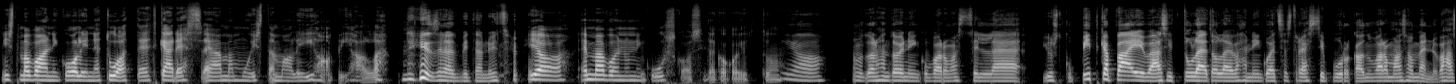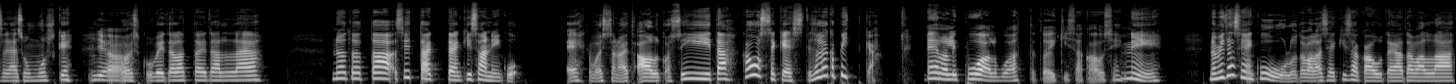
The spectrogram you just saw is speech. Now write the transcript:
Niin sit mä vaan niin kuin olin ne tuotteet kädessä ja mä muistan, mä olin ihan pihalla. Niin sillä, että mitä nyt. Joo, en mä voinut niinku uskoa sitä koko juttua. Joo. No, mutta onhan toi niinku varmasti sille just kun pitkä päivä sit tulee tolleen vähän niin kuin, että se stressi purkautuu. Varmaan se on mennyt vähän silleen summuski. Joo. Voisi kuvitella tai tälleen. No tota, sitten tämän kisa niinku, ehkä voisi sanoa, että alkoi siitä. Kauas se kesti? Se oli aika pitkä. Meillä oli puoli vuotta toi kisakausi. Niin. No mitä siihen kuuluu tavallaan siihen kisakauteen ja tavallaan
